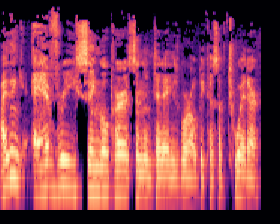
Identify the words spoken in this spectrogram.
I think every single person in today's world, because of Twitter,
